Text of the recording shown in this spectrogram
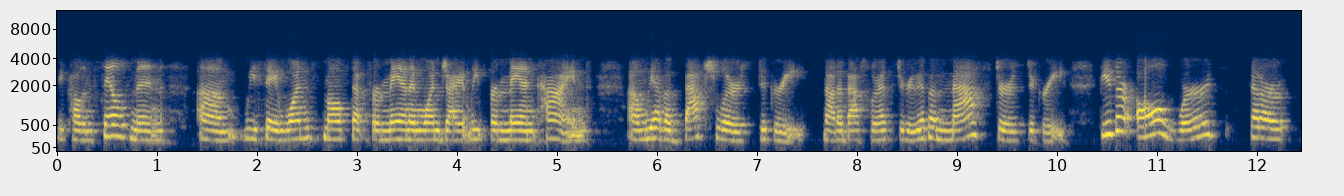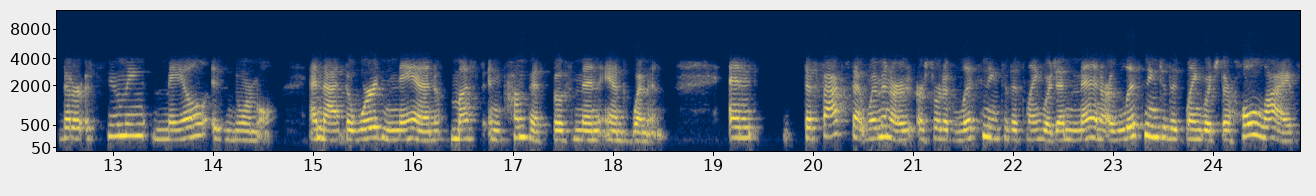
We call them salesmen. Um, we say one small step for man and one giant leap for mankind. Um, we have a bachelor's degree, not a bachelorette's degree. We have a master's degree. These are all words that are that are assuming male is normal and that the word man must encompass both men and women. And the fact that women are, are sort of listening to this language and men are listening to this language their whole lives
